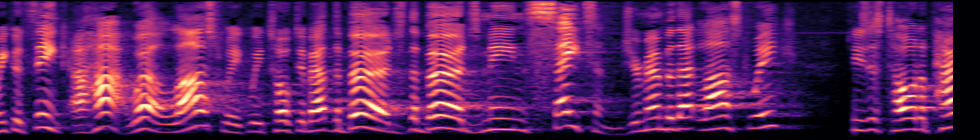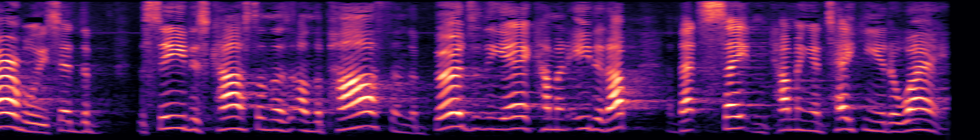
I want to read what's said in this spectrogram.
We could think, aha, well, last week we talked about the birds. The birds mean Satan. Do you remember that last week? Jesus told a parable. He said the, the seed is cast on the, on the path, and the birds of the air come and eat it up, and that's Satan coming and taking it away.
